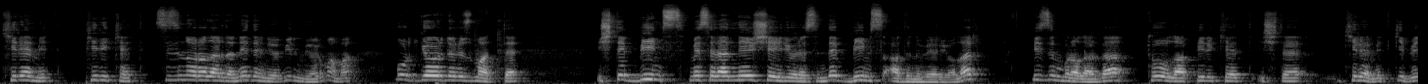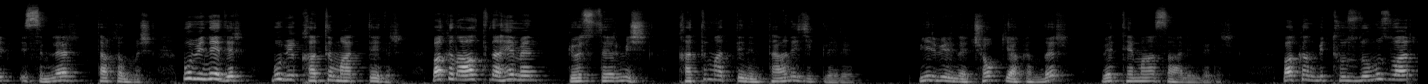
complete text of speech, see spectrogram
kiremit, piriket. Sizin oralarda ne deniyor bilmiyorum ama burada gördüğünüz madde işte BIMS mesela Nevşehir yöresinde BIMS adını veriyorlar. Bizim buralarda tuğla, piriket, işte kiremit gibi isimler takılmış. Bu bir nedir? Bu bir katı maddedir. Bakın altına hemen göstermiş. Katı maddenin tanecikleri birbirine çok yakındır ve temas halindedir. Bakın bir tuzluğumuz var.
